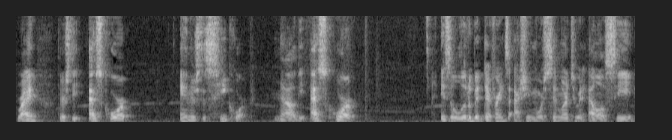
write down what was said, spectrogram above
right? There's the S corp and there's the C corp. Now the S corp is a little bit different. It's actually more similar to an LLC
